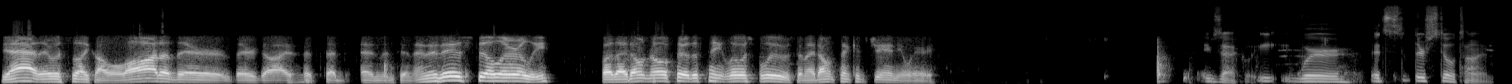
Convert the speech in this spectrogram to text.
Yeah, there was like a lot of their their guys that said Edmonton, and it is still early, but I don't know if they're the St. Louis Blues, and I don't think it's January. Exactly. We're it's there's still time.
